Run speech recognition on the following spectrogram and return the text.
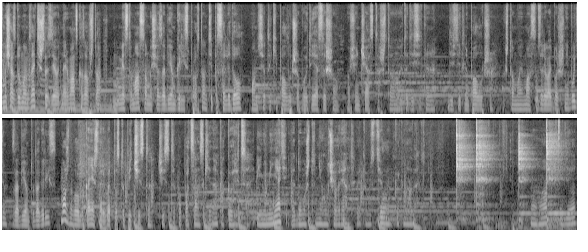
Мы сейчас думаем, знаете, что сделать? Нариман сказал, что вместо масла мы сейчас забьем грис. Просто он типа солидол, он все-таки получше будет. И я слышал очень часто, что это действительно, действительно получше. Так что мы масло заливать больше не будем. Забьем туда грис. Можно было бы, конечно, ребят, поступить чисто, чисто по-пацански, да, как говорится. И не менять. Я думаю, что не лучший вариант. Поэтому сделаем как надо. Ага, идет.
